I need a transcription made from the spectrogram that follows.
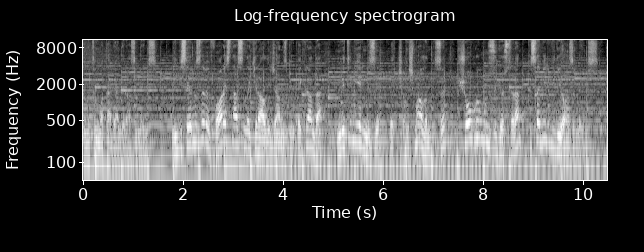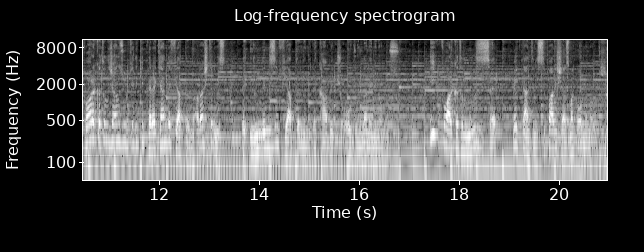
tanıtım materyalleri hazırlayınız. Bilgisayarınızda ve fuar esnasında kiralayacağınız bir ekranda üretim yerinizi ve çalışma alanınızı, showroom'unuzu gösteren kısa bir video hazırlayınız. Fuara katılacağınız ülkedeki perakende fiyatlarını araştırınız ve ürünlerinizin fiyatlarının rekabetçi olduğundan emin olunuz. İlk fuar katılımınız ise beklentiniz sipariş yazmak olmamalıdır.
